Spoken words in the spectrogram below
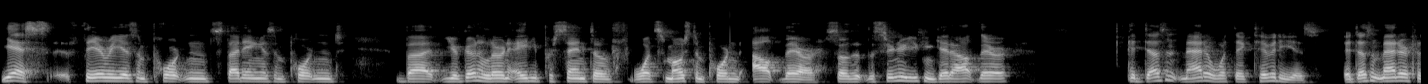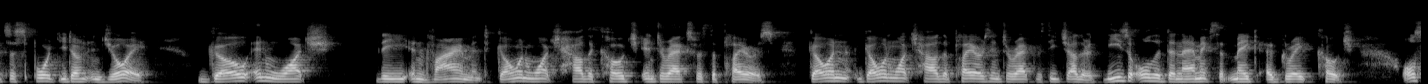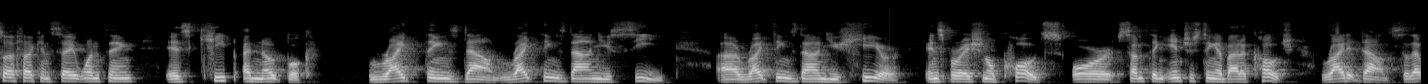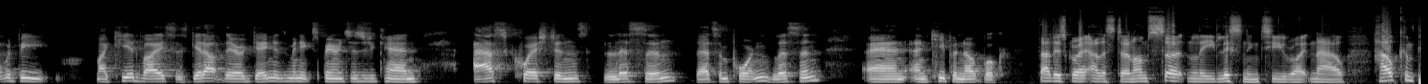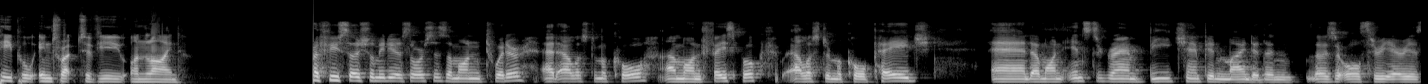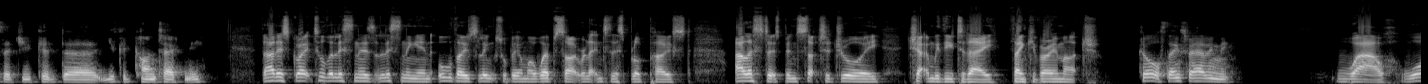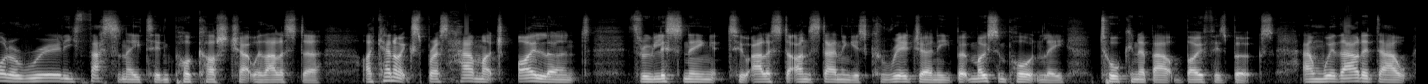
yes, theory is important, studying is important, but you're going to learn 80% of what's most important out there. So that the sooner you can get out there, it doesn't matter what the activity is. It doesn't matter if it's a sport you don't enjoy. Go and watch the environment. Go and watch how the coach interacts with the players. Go and go and watch how the players interact with each other. These are all the dynamics that make a great coach. Also, if I can say one thing, is keep a notebook. Write things down. Write things down you see. Uh, write things down you hear. Inspirational quotes or something interesting about a coach. Write it down. So that would be my key advice: is get out there, gain as many experiences as you can, ask questions, listen. That's important. Listen and and keep a notebook. That is great, Allistair, and I'm certainly listening to you right now. How can people interact with you online? A few social media sources. I'm on Twitter at Allistair McCaw. I'm on Facebook, Allistair McCaw page, and I'm on Instagram, Be Champion Minded. And those are all three areas that you could uh, you could contact me. That is great to all the listeners listening in. All those links will be on my website relating to this blog post. Allistair, it's been such a joy chatting with you today. Thank you very much. Cool. Thanks for having me. Wow, what a really fascinating podcast chat with Allistair. I cannot express how much I learnt through listening to Allistair, understanding his career journey, but most importantly, talking about both his books. And without a doubt,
